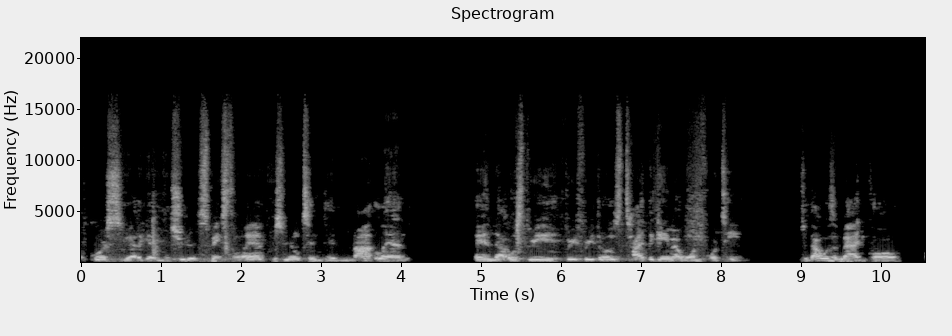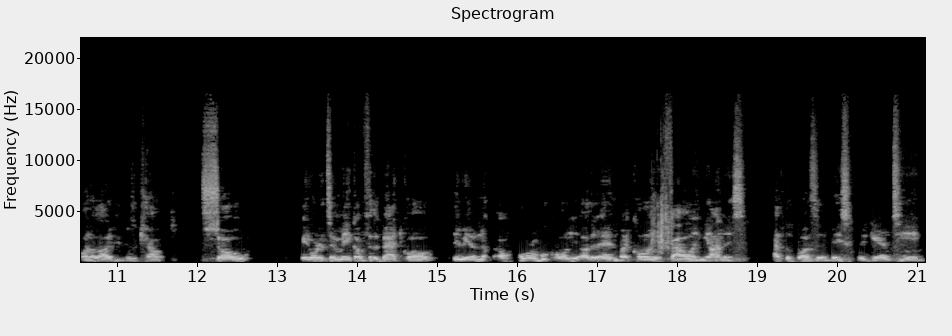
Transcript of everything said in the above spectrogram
of course, you got to give the shooter space to land. Khris Middleton did not land, and that was three three free throws, tied the game at 114. So that was a bad call on a lot of people's accounts. So in order to make up for the bad call, they made a, a horrible call on the other end by calling a foul on Giannis at the buzzer, basically guaranteeing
